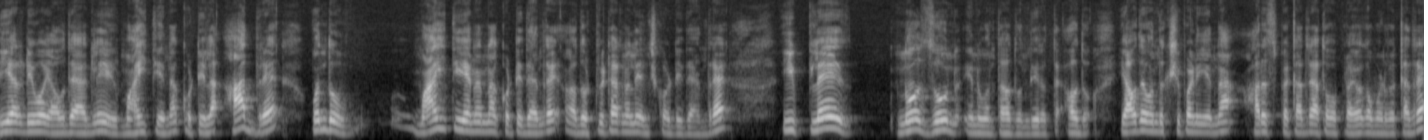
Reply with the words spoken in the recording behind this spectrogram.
ಡಿ ಆರ್ ಡಿ ಒ ಯಾವುದೇ ಆಗಲಿ ಮಾಹಿತಿಯನ್ನು ಕೊಟ್ಟಿಲ್ಲ. ಆದರೆ ಒಂದು ಮಾಹಿತಿ ಏನನ್ನು ಕೊಟ್ಟಿದೆ ಅಂದರೆ, ಅದು ಟ್ವಿಟರ್ನಲ್ಲಿ ಹಂಚ್ಕೊಂಡಿದೆ ಅಂದರೆ, ಈ ಪ್ಲೇ ನೋ ಝೋನ್ ಎನ್ನುವಂತಹದ್ದೊಂದು ಇರುತ್ತೆ. ಹೌದು. ಯಾವುದೇ ಒಂದು ಕ್ಷಿಪಣಿಯನ್ನು ಹಾರಿಸ್ಬೇಕಾದ್ರೆ ಅಥವಾ ಪ್ರಯೋಗ ಮಾಡಬೇಕಾದ್ರೆ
